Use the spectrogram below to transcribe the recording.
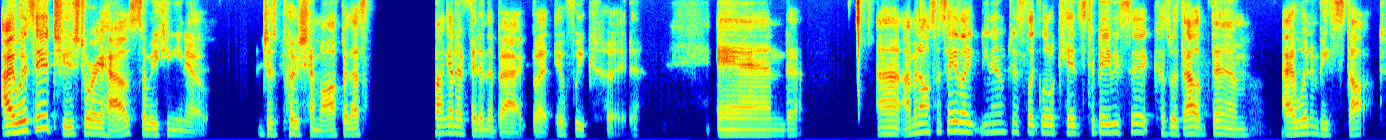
i would say a two-story house so we can you know just push him off but that's not going to fit in the bag but if we could and uh, i'm gonna also say like you know just like little kids to babysit because without them i wouldn't be stocked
